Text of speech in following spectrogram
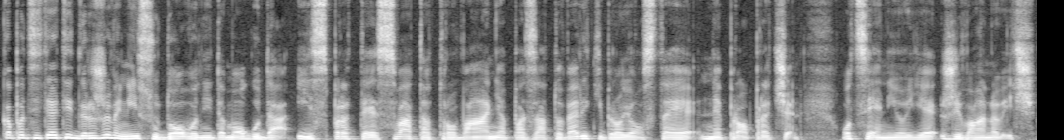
Kapaciteti države nisu dovoljni da mogu da isprate sva ta trovanja, pa zato veliki broj ostaje nepropraćen, ocenio je Živanović.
